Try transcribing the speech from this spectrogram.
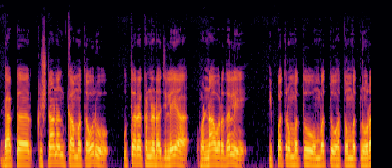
ಡಾಕ್ಟರ್ ಕೃಷ್ಣಾನಂದ್ ಕಾಮತ್ ಅವರು ಉತ್ತರ ಕನ್ನಡ ಜಿಲ್ಲೆಯ ಹೊನ್ನಾವರದಲ್ಲಿ ಇಪ್ಪತ್ತೊಂಬತ್ತು, ಒಂಬತ್ತು, ಹತ್ತೊಂಬತ್ತು ನೂರ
